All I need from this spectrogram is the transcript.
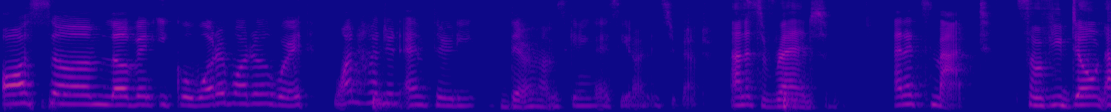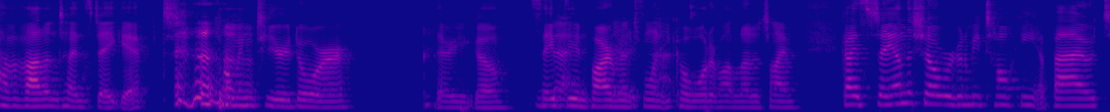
awesome Lovin Eco water bottle worth 130 dirhams. Can you guys see it on Instagram? And it's red. And it's matte. So if you don't have a Valentine's Day gift coming to your door, there you go. Save That- the environment one eco water bottle at a time. Guys, today on the show, we're going to be talking about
